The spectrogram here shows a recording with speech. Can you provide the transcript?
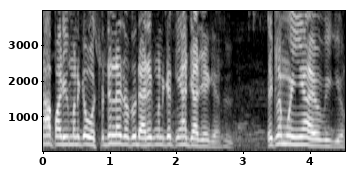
ના પાડ્યું. મને કે હોસ્પિટલ નહીં જતો ડાયરેક્ટ મને કે ત્યાં જાજે ગયા. એટલે હું અહીંયા આવ્યો વી ગયો.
